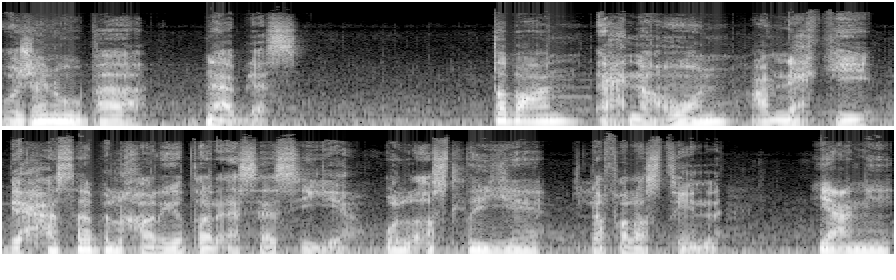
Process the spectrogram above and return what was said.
وجنوبها نابلس. طبعا إحنا هون عم نحكي بحسب الخريطة الأساسية والأصلية لفلسطين يعني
